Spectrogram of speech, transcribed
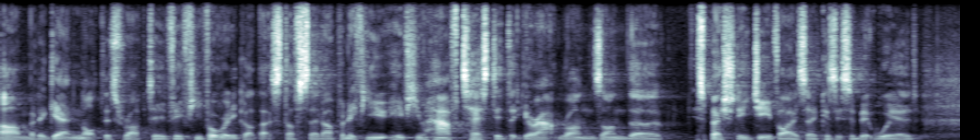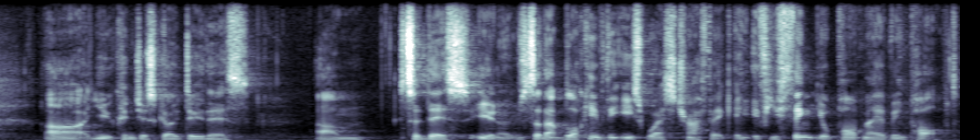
Um, but again, not disruptive if you've already got that stuff set up. And if you, if you have tested that your app runs under, especially gvisor, because it's a bit weird, uh, you can just go do this. Um, so this, you know, so that blocking of the east-west traffic, if you think your pod may have been popped,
